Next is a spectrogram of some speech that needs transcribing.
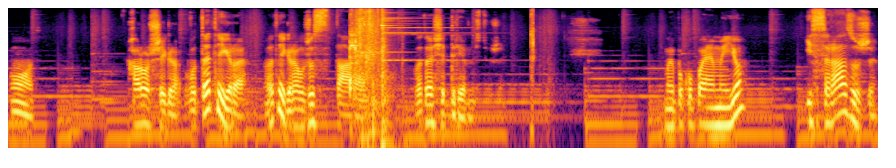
Вот. Хорошая игра. Вот эта игра, вот эта игра уже старая. Вот вообще древность уже. Мы покупаем ее, и сразу же,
